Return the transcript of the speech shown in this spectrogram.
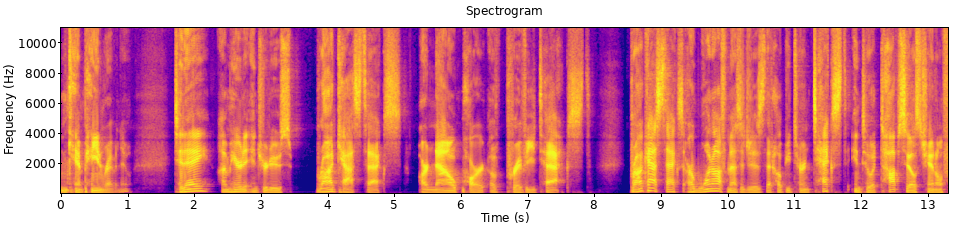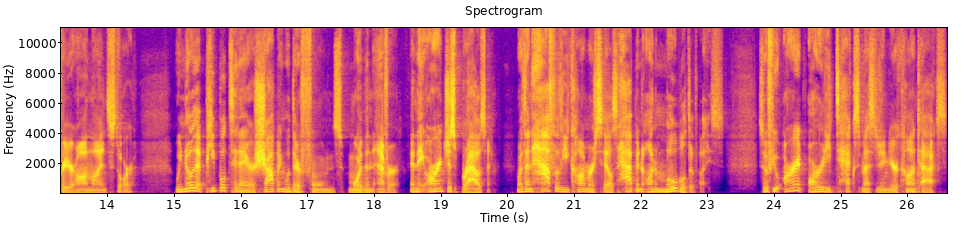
in campaign revenue. Today, I'm here to introduce broadcast texts are now part of Privy Text. Broadcast texts are one off messages that help you turn text into a top sales channel for your online store. We know that people today are shopping with their phones more than ever, and they aren't just browsing. More than half of e commerce sales happen on a mobile device. So if you aren't already text messaging your contacts,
